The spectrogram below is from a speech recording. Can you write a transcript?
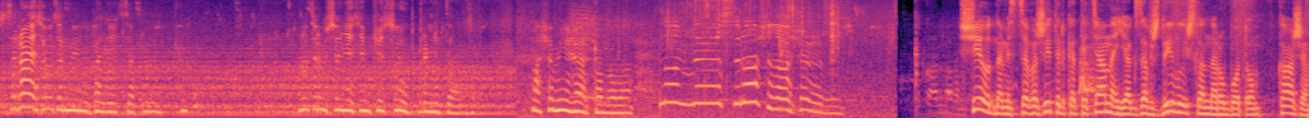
Стараюсь утром не выходить так. Утром сегодня 7 часов прилетал. А чтобы не жарко было. Ну, не страшно, а что же быть? Ще одна місцева жителька Тетяна, як завжди, вийшла на роботу. Каже,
